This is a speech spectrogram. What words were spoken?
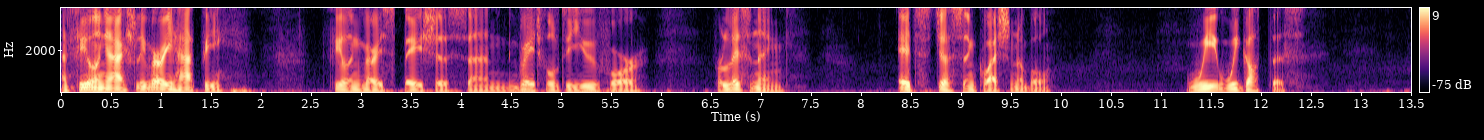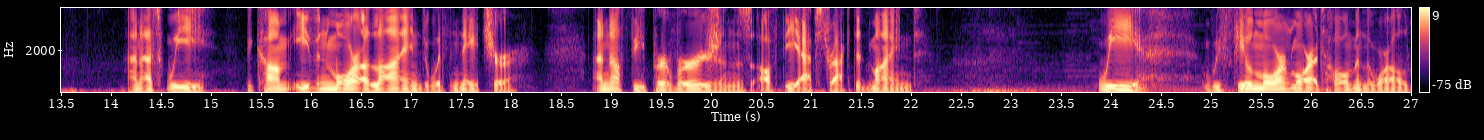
and feeling actually very happy, feeling very spacious and grateful to you for for listening it's just unquestionable. We we got this. And as we become even more aligned with nature and not the perversions of the abstracted mind, we we feel more and more at home in the world.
